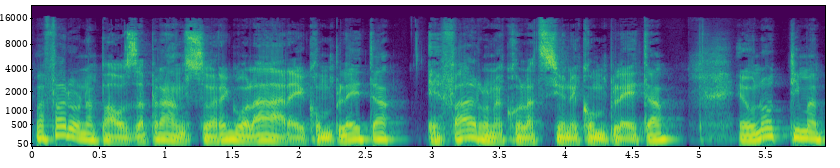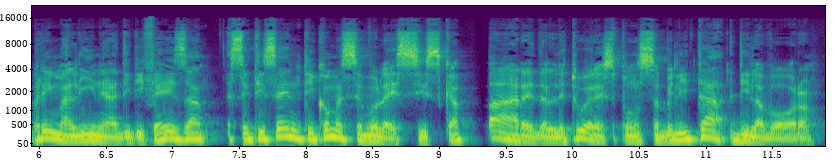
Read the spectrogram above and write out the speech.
Ma fare una pausa pranzo regolare e completa e fare una colazione completa è un'ottima prima linea di difesa se ti senti come se volessi scappare dalle tue responsabilità di lavoro.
